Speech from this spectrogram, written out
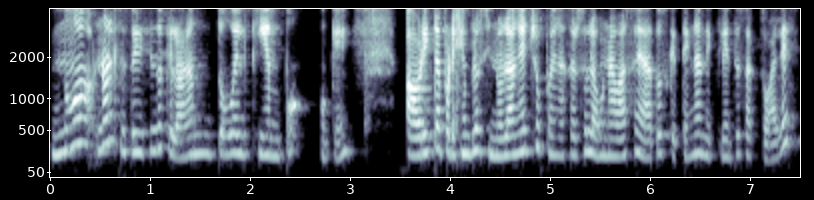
No, no les estoy diciendo que lo hagan todo el tiempo, ¿ok? Ahorita, por ejemplo, si no lo han hecho, pueden hacérselo a una base de datos que tengan de clientes actuales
